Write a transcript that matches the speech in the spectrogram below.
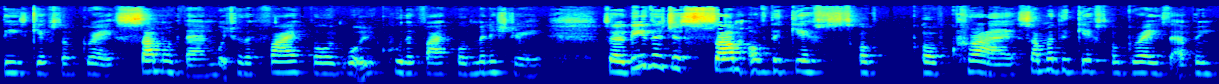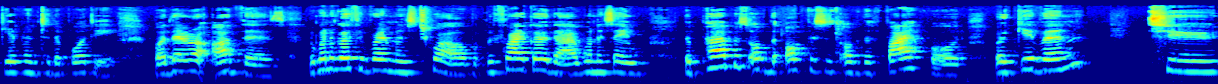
these gifts of grace, some of them, which are the fivefold, what we call the fivefold ministry. So these are just some of the gifts of of Christ, some of the gifts of grace that have been given to the body, but there are others. We're going to go to Romans 12, but before I go there, I want to say the purpose of the offices of the fivefold were given to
